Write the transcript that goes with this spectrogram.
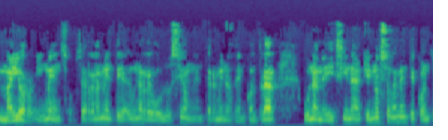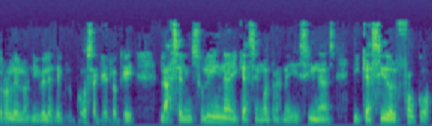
mayor, inmenso. O sea, realmente hay una revolución en términos de encontrar una medicina que no solamente controle los niveles de glucosa, que es lo que hace la insulina y que hacen otras medicinas y que ha sido el foco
